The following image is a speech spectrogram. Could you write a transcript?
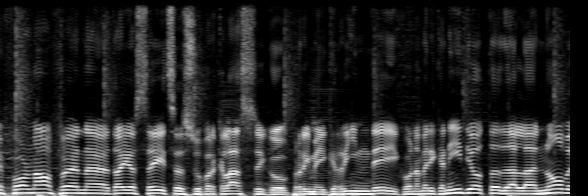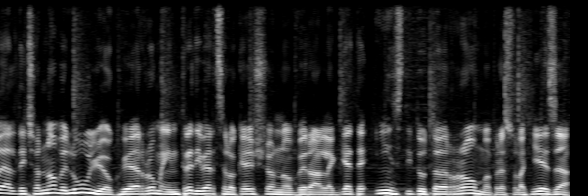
Money for Nothing, Dire States, super classico, prima i Green Day con American Idiot, dal 9 al 19 luglio qui a Roma in tre diverse location, ovvero al Goethe Institute Rome presso la chiesa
